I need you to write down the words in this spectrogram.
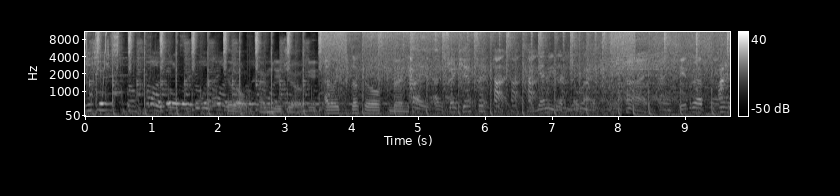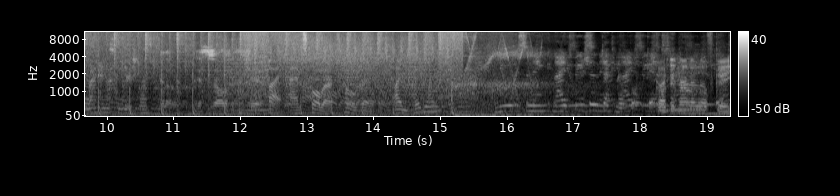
Hello, I'm DJ Ogi. Hello, it's Dr. Hoffman. Hi, I'm Frank. Hi, I'm Yanni Lectorai. Hi, I'm Pedro. Hi, my name is. Hello, this is Oliver. Hi, I'm Scholar. I'm Hagen. You're listening Night Vision Techno Podcast. Kardinal Lowkey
